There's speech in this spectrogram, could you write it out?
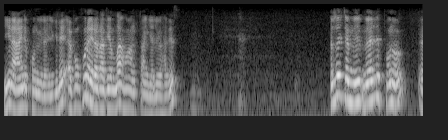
yine aynı konuyla ilgili Ebu Hureyre radıyallahu anh'tan geliyor hadis. Özellikle mü müellif bunu e,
